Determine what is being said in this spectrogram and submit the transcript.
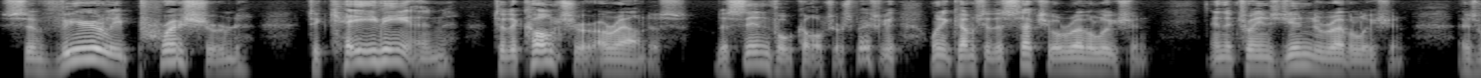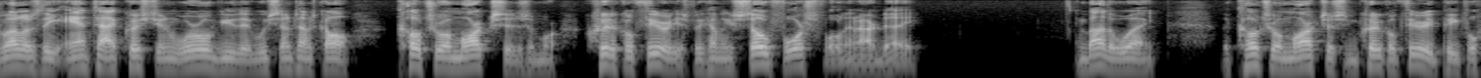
severely pressured to cave in to the culture around us, the sinful culture, especially when it comes to the sexual revolution and the transgender revolution, as well as the anti Christian worldview that we sometimes call cultural Marxism or critical theory is becoming so forceful in our day. And by the way, the cultural Marxist and critical theory people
